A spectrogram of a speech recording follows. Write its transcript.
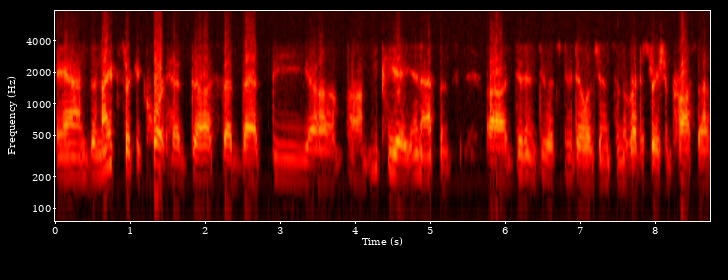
And the Ninth Circuit Court had uh, said that the uh, um, EPA, in essence, uh, didn't do its due diligence in the registration process.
